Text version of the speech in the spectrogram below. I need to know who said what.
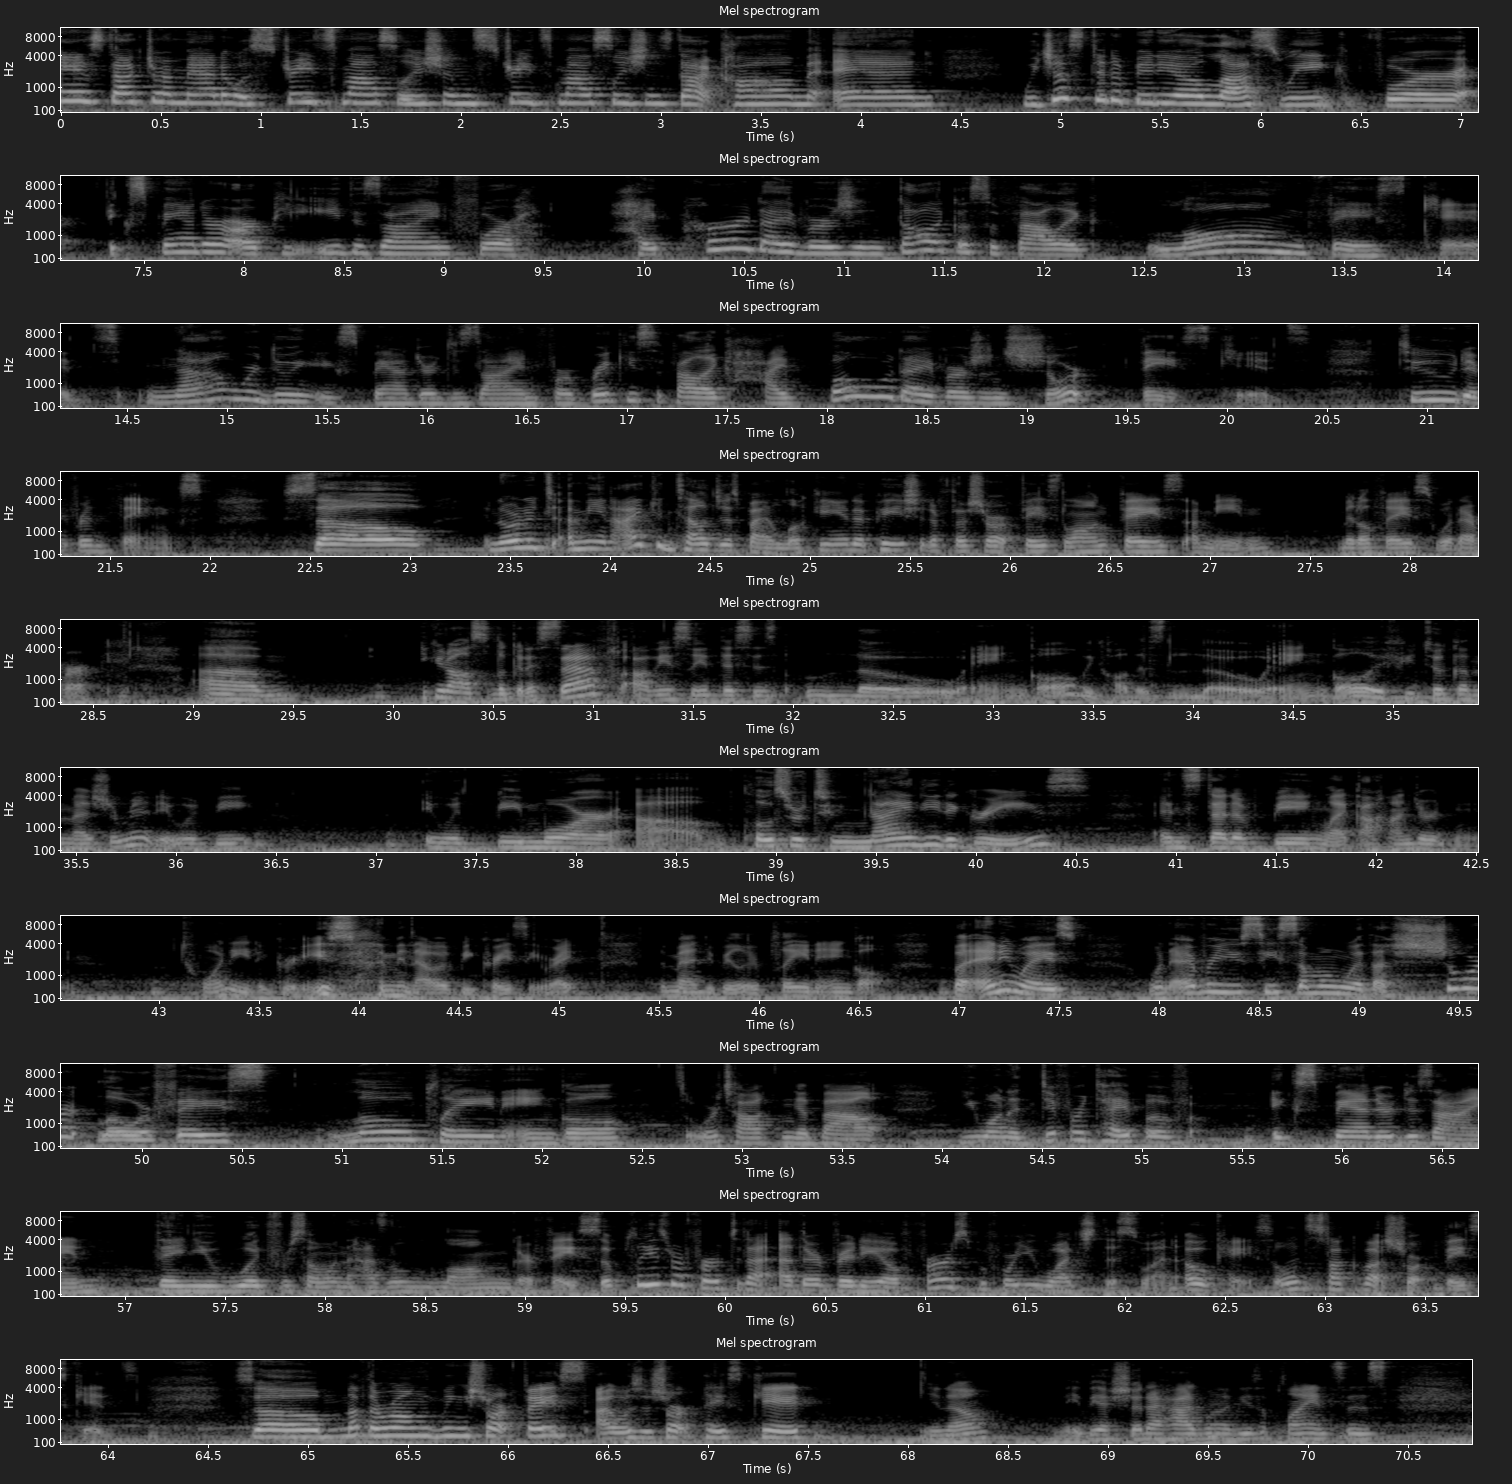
Speaker 1: Hey, it's Dr. Amanda with Straight Smile Solutions, straightsmilesolutions.com, and we just did a video last week for expander RPE design for hyperdivergent dolichocephalic long face kids. Now we're doing expander design for brachycephalic hypodivergent short face kids. Two different things. So, in order to, I mean, I can tell just by looking at a patient if they're short face, long face, I mean, middle face, whatever. Um, you can also look at a Ceph. Obviously, this is low angle. We call this low angle. If you took a measurement, it would be it would be more um, closer to 90 degrees instead of being like 120 degrees. I mean, that would be crazy, right? The mandibular plane angle. But anyways, whenever you see someone with a short lower face, low plane angle, so we're talking about, you want a different type of expander design than you would for someone that has a longer face. So please refer to that other video first before you watch this one. Okay, so let's talk about short face kids. So nothing wrong with being short face. I was a short face kid, you know, maybe I should have had one of these appliances.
